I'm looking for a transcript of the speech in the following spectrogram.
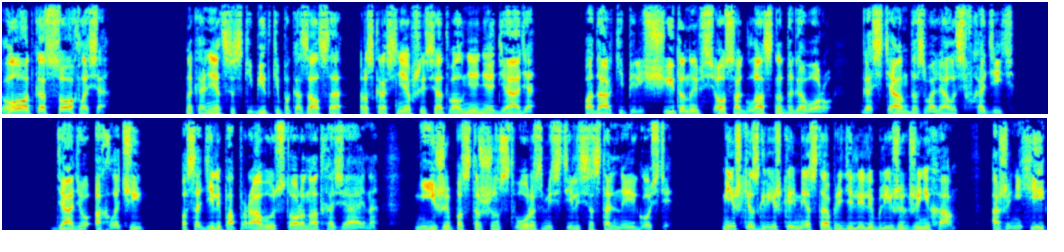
лодка сохлася». Наконец из кибитки показался раскрасневшийся от волнения дядя. Подарки пересчитаны, все согласно договору. Гостям дозволялось входить. Дядю Охлачи посадили по правую сторону от хозяина. Ниже по старшинству разместились остальные гости. Мишке с Гришкой место определили ближе к женихам, а женихи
